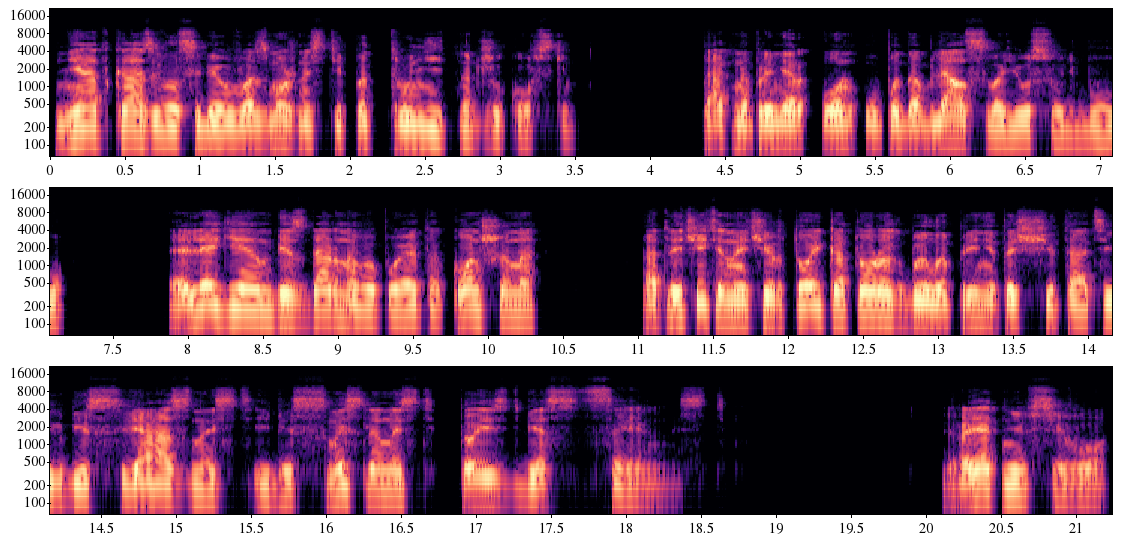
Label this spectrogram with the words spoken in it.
не отказывал себе в возможности подтрунить над Жуковским. Так, например, он уподоблял свою судьбу элегиям бездарного поэта Коншина, отличительной чертой которых было принято считать их бессвязность и бессмысленность, то есть бесцельность. Вероятнее всего,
